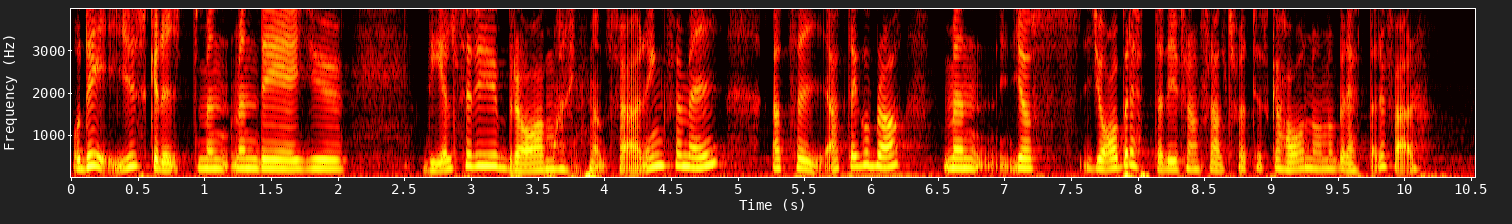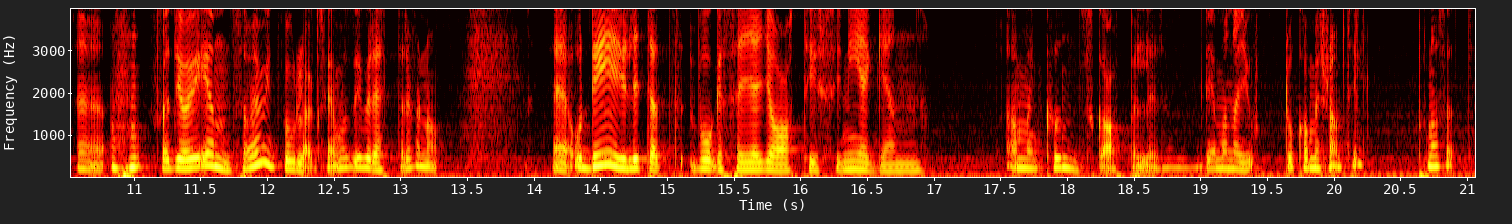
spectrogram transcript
Och det är ju skryt, men, men det är ju... Dels är det ju bra marknadsföring för mig att säga att det går bra. Men jag, jag berättar det ju framförallt för att jag ska ha någon att berätta det för. Eh, för att jag är ensam i mitt bolag så jag måste ju berätta det för någon. Eh, Och det är ju lite att våga säga ja till sin egen ja, men kunskap eller det man har gjort och kommit fram till på något sätt.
